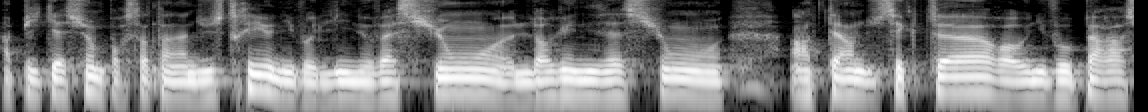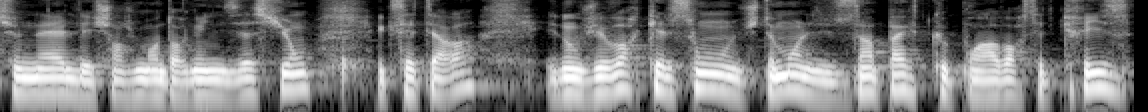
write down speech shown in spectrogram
implications pour certaines industries au niveau de l'innovation, de l'organisation interne du secteur, au niveau opérationnel, des changements d'organisation, etc. Et donc je vais voir quels sont justement les impacts que pourra avoir cette crise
